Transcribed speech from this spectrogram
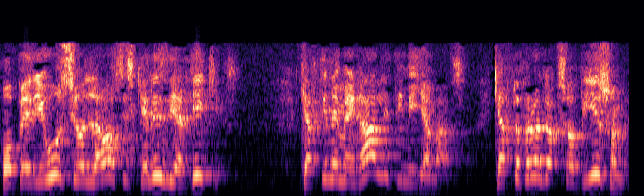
ο περιούσιος λαός της Καινής Διαθήκης. Και αυτή είναι μεγάλη τιμή για μας. Και αυτό πρέπει να το αξιοποιήσουμε.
